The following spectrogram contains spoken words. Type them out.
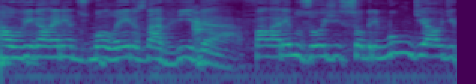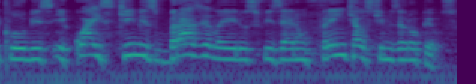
Salve galerinha dos boleiros da vida! Falaremos hoje sobre Mundial de Clubes e quais times brasileiros fizeram frente aos times europeus.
